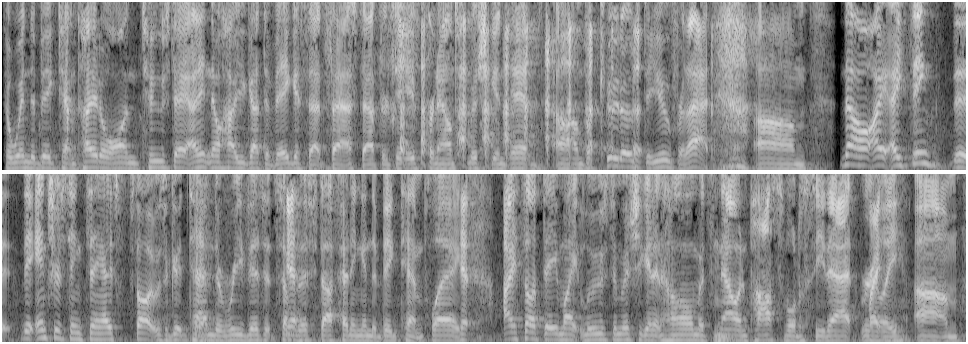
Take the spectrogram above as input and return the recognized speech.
to win the Big Ten title on Tuesday. I didn't know how you got to Vegas that fast after Dave pronounced Michigan dead, um, but kudos to you for that. Um, no, I, I think that the interesting thing, I thought it was a good time yeah. to revisit some yeah. of this stuff heading into Big Ten play. I thought they might lose to Michigan at home. It's mm now impossible to see that really. Right. Um,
